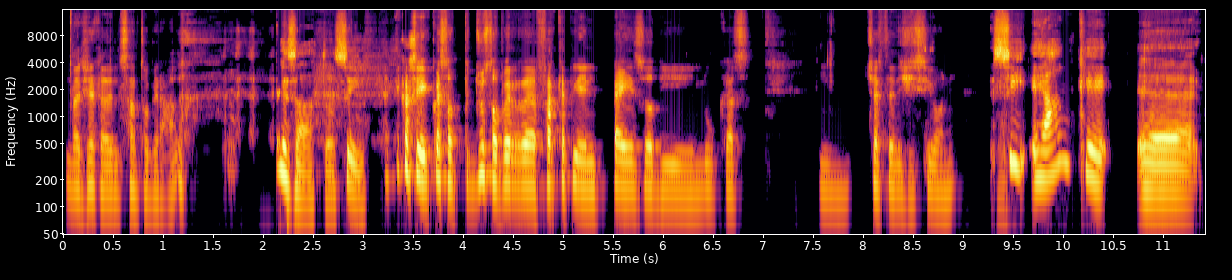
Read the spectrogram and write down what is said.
la ricerca del Santo Graal. Esatto, sì. E così, questo giusto per far capire il peso di Lucas in certe decisioni. Sì, e anche eh,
